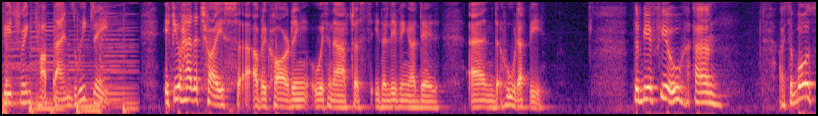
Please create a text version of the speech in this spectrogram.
featuring top bands weekly. If you had a choice of recording with an artist, either living or dead, and who would that be? There'd be a few. Um, I suppose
